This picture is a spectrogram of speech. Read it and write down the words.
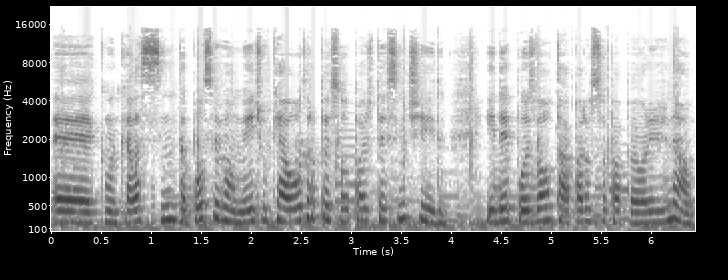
é, com que ela sinta possivelmente o que a outra pessoa pode ter sentido e depois voltar para o seu papel original.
